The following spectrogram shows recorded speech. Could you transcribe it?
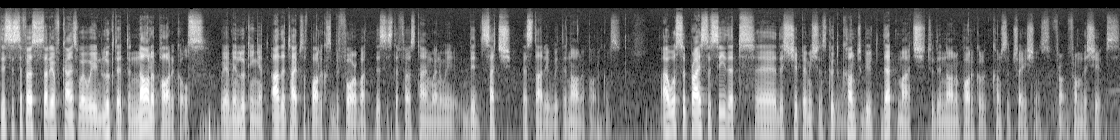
This is the first study of kinds where we looked at the nanoparticles. We have been looking at other types of particles before, but this is the first time when we did such a study with the nanoparticles. I was surprised to see that uh, the ship emissions could contribute that much to the nanoparticle concentrations from, from the ships.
